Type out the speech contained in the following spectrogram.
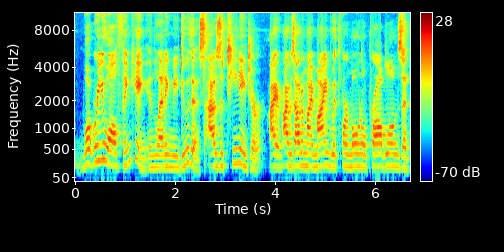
what were you all thinking in letting me do this? I was a teenager. I, I was out of my mind with hormonal problems and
